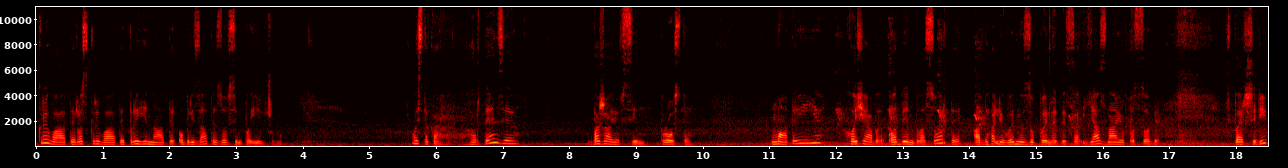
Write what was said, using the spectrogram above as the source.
вкривати, розкривати, пригинати, обрізати зовсім по-іншому. Ось така гортензія. Бажаю всім просто мати її, хоча б один-два сорти, а далі ви не зупинитеся. Я знаю по собі. Перший рік,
